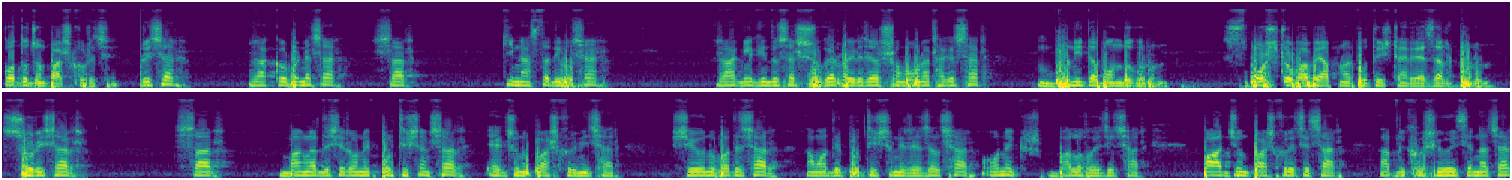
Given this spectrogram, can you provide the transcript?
কতজন পাশ করেছে? স্যার। রাগ করবেন না স্যার। স্যার কি নাস্তা দিব স্যার? রাখলে কিন্তু স্যার সুগার বেড়ে যাওয়ার সম্ভাবনা থাকে স্যার। ভনিতা বন্ধ করুন। স্পষ্টভাবে আপনার প্রতিষ্ঠানের রেজাল্ট বলুন। সরি স্যার। স্যার বাংলাদেশের অনেক প্রতিষ্ঠান স্যার একজনও পাশ করেনি স্যার সেই অনুপাতে স্যার আমাদের প্রতিষ্ঠানের রেজাল্ট স্যার অনেক ভালো হয়েছে স্যার পাঁচজন পাশ করেছে স্যার আপনি খুশি হয়েছেন না স্যার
